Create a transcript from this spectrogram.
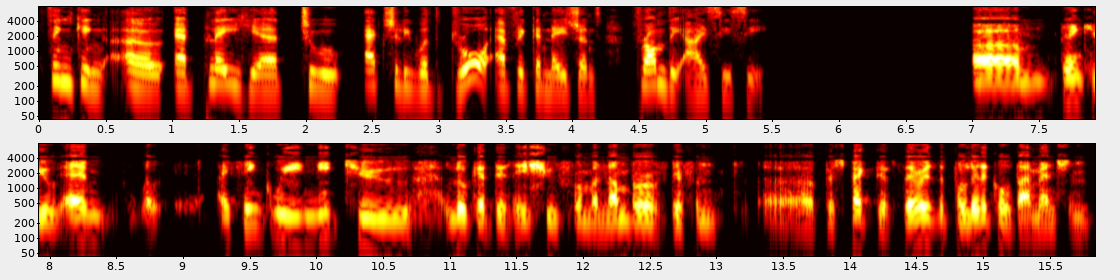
thinking at play here to actually withdraw African nations from the ICC? Um, thank you. Um, well, I think we need to look at this issue from a number of different uh, perspectives. There is the political dimension,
